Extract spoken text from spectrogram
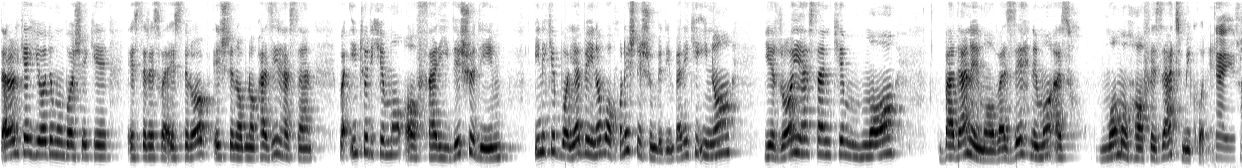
در حالی که یادمون باشه که استرس و استراب اجتناب ناپذیر هستن. و اینطوری که ما آفریده شدیم اینه که باید به اینا واکنش نشون بدیم. برای اینکه اینا یه راهی هستن که ما بدن ما و ذهن ما از ما محافظت می‌کنه. دقیقا.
